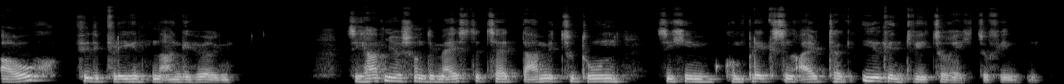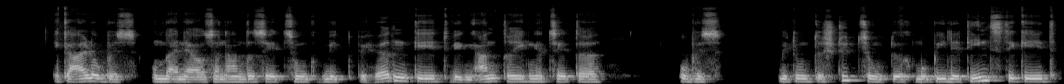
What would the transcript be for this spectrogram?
auch für die pflegenden Angehörigen. Sie haben ja schon die meiste Zeit damit zu tun, sich im komplexen Alltag irgendwie zurechtzufinden. Egal ob es um eine Auseinandersetzung mit Behörden geht, wegen Anträgen etc., ob es mit Unterstützung durch mobile Dienste geht,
